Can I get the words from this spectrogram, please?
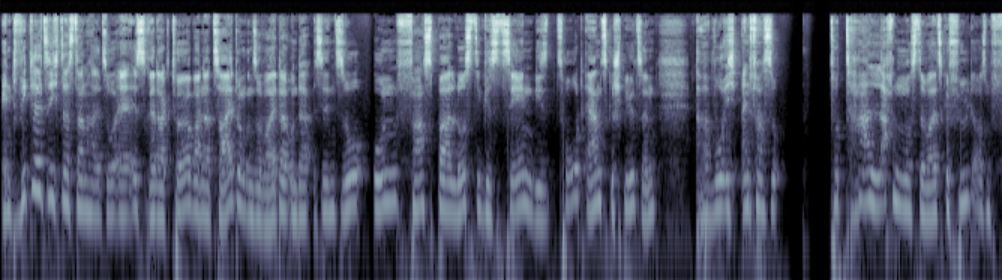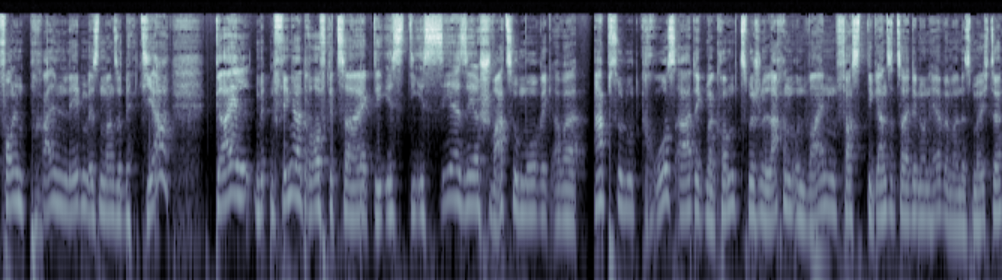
entwickelt sich das dann halt so, er ist Redakteur bei einer Zeitung und so weiter und da sind so unfassbar lustige Szenen, die todernst gespielt sind, aber wo ich einfach so total lachen musste, weil es gefühlt aus dem vollen prallen Leben ist und man so denkt, ja, geil, mit dem Finger drauf gezeigt, die ist, die ist sehr, sehr schwarzhumorig, aber absolut großartig. Man kommt zwischen Lachen und Weinen fast die ganze Zeit hin und her, wenn man das möchte.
